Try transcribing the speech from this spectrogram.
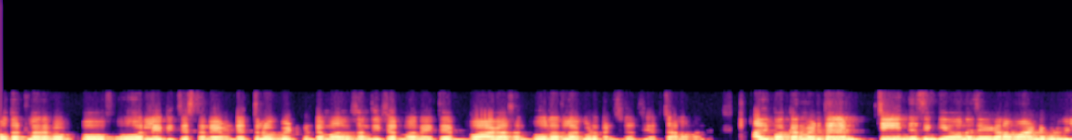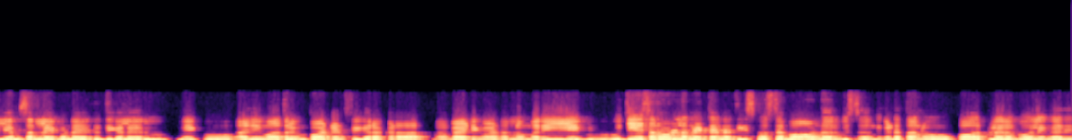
మొదట్లోనే ఓవర్ లేపించేస్తాను డెత్లోకి పెట్టుకుంటే మాత్రం సందీప్ శర్మని అయితే బాగా అసలు బౌలర్ లాగా కూడా కన్సిడర్ చేయరు చాలా మంది అది పక్కన పెడితే చేంజెస్ ఇంకేమైనా చేయగలమా అంటే ఇప్పుడు విలియమ్సన్ లేకుండా అయితే దిగలేరు మీకు. అది మాత్రం ఇంపార్టెంట్ ఫిగర్ అక్కడ బ్యాటింగ్ ఆర్డర్లో మరి జేసన్ హోల్డర్ ఎట్లయినా తీసుకొస్తే బాగుండు అనిపిస్తుంది. ఎందుకంటే తను పవర్ ప్లే లో బౌలింగ్ అది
